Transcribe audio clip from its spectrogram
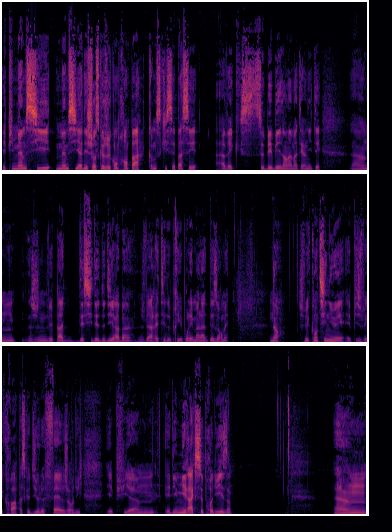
et puis même si même s'il y a des choses que je comprends pas, comme ce qui s'est passé avec ce bébé dans la maternité, euh, je ne vais pas décider de dire ah ben je vais arrêter de prier pour les malades désormais. Non, je vais continuer et puis je vais croire parce que Dieu le fait aujourd'hui et puis euh, et des miracles se produisent. Euh,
